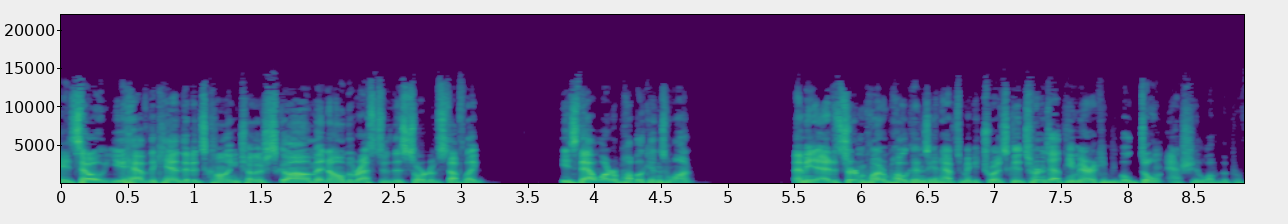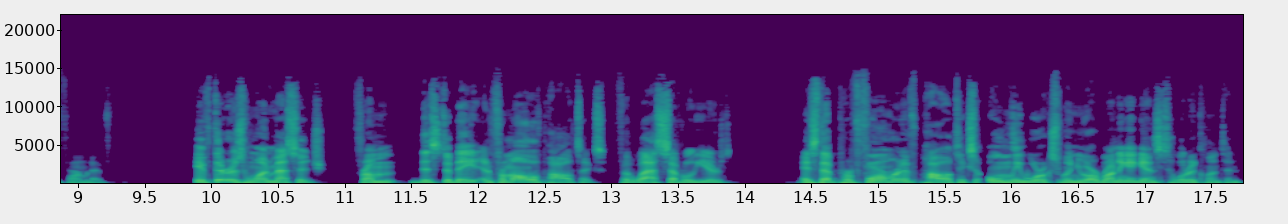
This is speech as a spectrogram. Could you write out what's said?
Okay, so you have the candidates calling each other scum and all the rest of this sort of stuff. Like, is that what Republicans want? I mean, at a certain point, Republicans are going to have to make a choice because it turns out the American people don't actually love the performative. If there is one message from this debate and from all of politics for the last several years, is that performative politics only works when you are running against Hillary Clinton.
